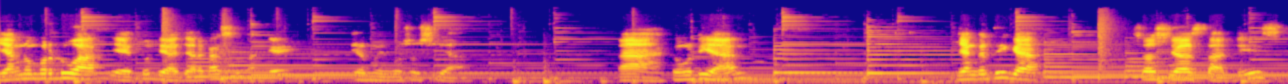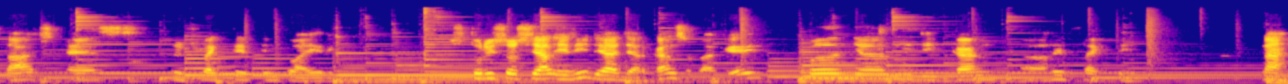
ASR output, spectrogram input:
yang nomor dua yaitu diajarkan sebagai ilmu ilmu sosial Nah, kemudian yang ketiga, social studies touch as reflective inquiry. Studi sosial ini diajarkan sebagai penyelidikan uh, reflektif. Nah,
